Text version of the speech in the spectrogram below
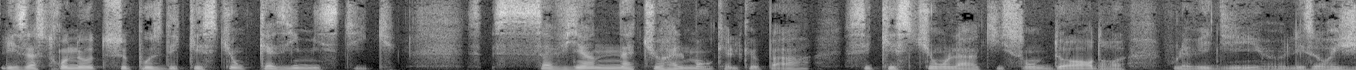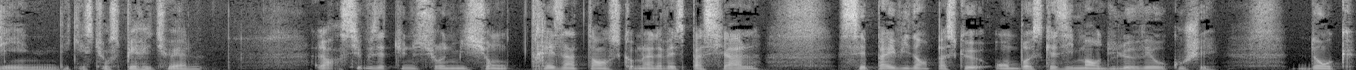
Les astronautes se posent des questions quasi mystiques. Ça vient naturellement quelque part, ces questions-là qui sont d'ordre, vous l'avez dit, euh, les origines, des questions spirituelles? Alors, si vous êtes une, sur une mission très intense comme la navette spatiale, c'est pas évident parce que on bosse quasiment du lever au coucher. Donc,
